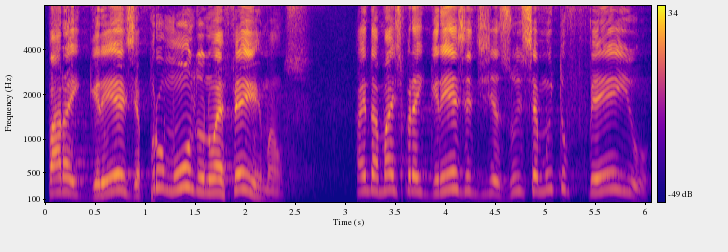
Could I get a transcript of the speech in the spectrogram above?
para a igreja, para o mundo não é feio, irmãos? Ainda mais para a igreja de Jesus, isso é muito feio.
